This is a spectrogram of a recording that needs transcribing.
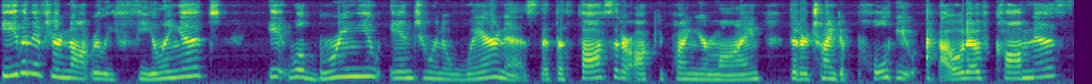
even if you're not really feeling it, it will bring you into an awareness that the thoughts that are occupying your mind that are trying to pull you out of calmness,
